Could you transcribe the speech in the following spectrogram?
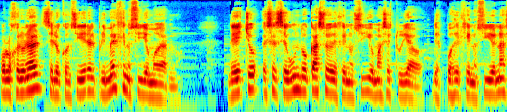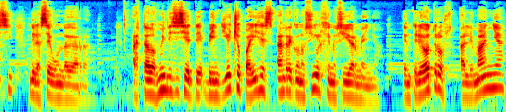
Por lo general se lo considera el primer genocidio moderno. De hecho, es el segundo caso de genocidio más estudiado, después del genocidio nazi de la Segunda Guerra. Hasta 2017, 28 países han reconocido el genocidio armenio, entre otros Alemania,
